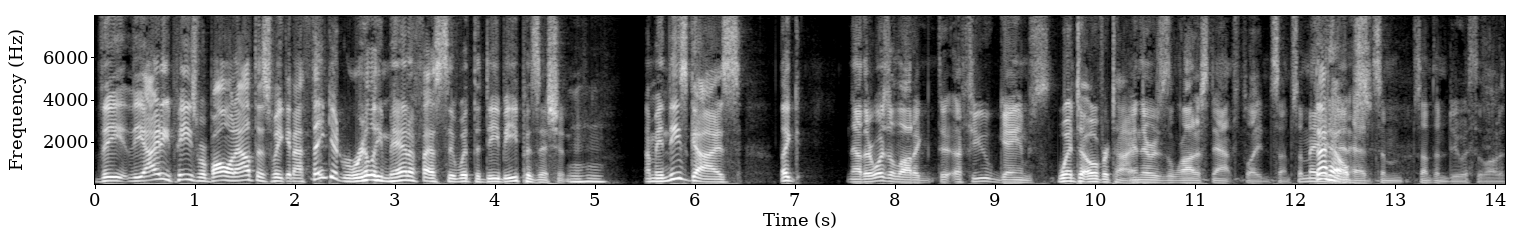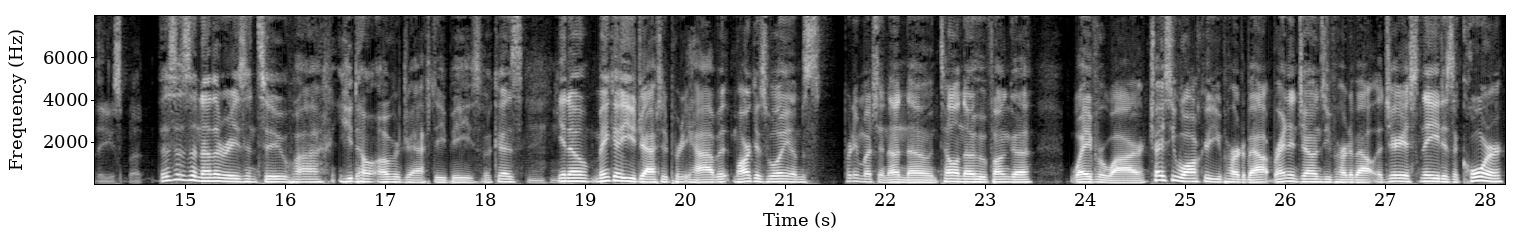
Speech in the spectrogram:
The the IDPs were balling out this week, and I think it really manifested with the DB position. I mean, these guys, like Now there was a lot of a few games, Went to overtime. and there was a lot of snaps played in some. So maybe That that, helps. had some something to do with a lot of these. But This is another reason too why you don't overdraft DBs because Mm-hmm. you know Minkah you drafted pretty high, but Marcus Williams pretty much an unknown. Talanoa Hufanga waiver wire. Tracy Walker you've heard about. Brandon Jones you've heard about. L'Jarius Sneed is a corner.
